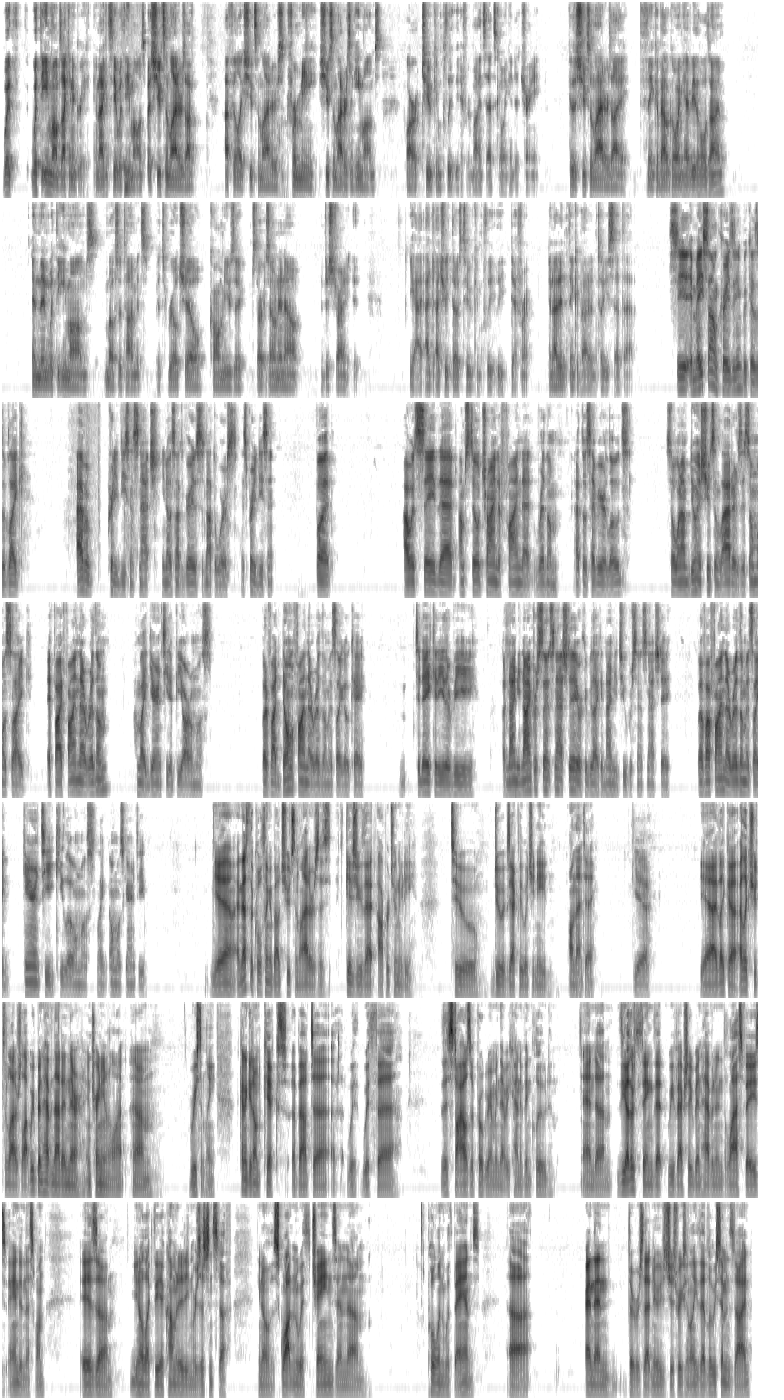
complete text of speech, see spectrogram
With with the EMOMs, I can agree, and I can see it with EMOMs. But Chutes and Ladders, I've I feel like Chutes and Ladders for me, Chutes and Ladders and EMOMs are two completely different mindsets going into training. because the Chutes and Ladders, I think about going heavy the whole time, and then with the EMOMs, most of the time it's it's real chill, calm music, start zoning out, and just trying. It, yeah, I, I treat those two completely different, and I didn't think about it until you said that. See, it may sound crazy because of like, I have a pretty decent snatch. You know, it's not the greatest, it's not the worst. It's pretty decent, but I would say that I'm still trying to find that rhythm at those heavier loads. So when I'm doing Chutes and Ladders, it's almost like if I find that rhythm, I'm like guaranteed a PR almost. But if I don't find that rhythm, it's like, okay, today could either be a 99% snatch day or it could be like a 92% snatch day. But if I find that rhythm, it's like guaranteed kilo almost, like almost guaranteed. Yeah, and that's the cool thing about Chutes and Ladders is it gives you that opportunity to do exactly what you need on that day. Yeah. Yeah, I like uh, I like Chutes and Ladders a lot. We've been having that in there in training a lot um, recently. I kind of get on kicks about uh, with with uh, the styles of programming that we kind of include. And um, the other thing that we've actually been having in the last phase and in this one is, um, you know, like the accommodating resistance stuff. You know, squatting with chains and um, pulling with bands. Uh, and then there was that news just recently that Louie Simmons died,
